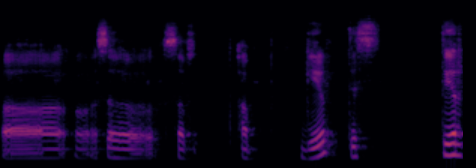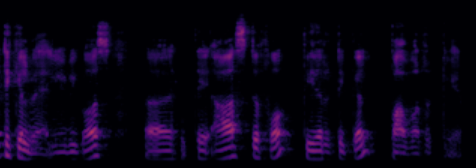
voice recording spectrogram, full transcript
Uh, so sub, uh, give this theoretical value because uh, they asked for theoretical power required.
